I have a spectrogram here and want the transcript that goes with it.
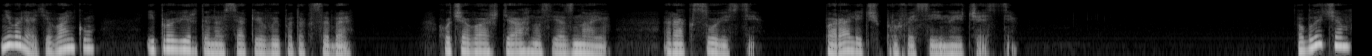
Не валяйте Ваньку і провірте на всякий випадок себе. Хоча ваш діагноз я знаю рак совісті, параліч професійної честі. Обличчям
